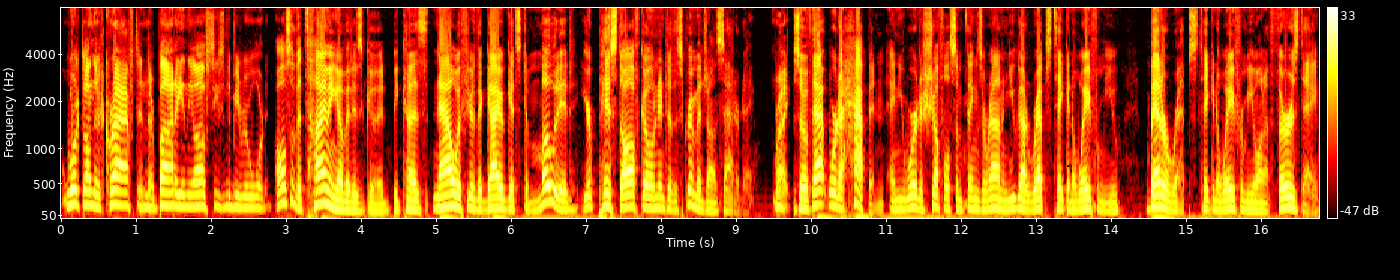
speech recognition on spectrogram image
worked on their craft and their body in the off season to be rewarded. Also, the timing of it is good because now if you're the guy who gets demoted, you're pissed off going into the scrimmage on Saturday. Right. So if that were to happen and you were to shuffle some things around and you got reps taken away from you, better reps taken away from you on a Thursday,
